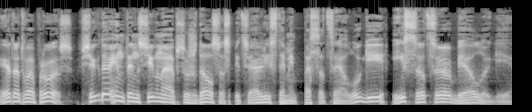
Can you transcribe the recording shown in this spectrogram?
Этот вопрос всегда интенсивно обсуждался специалистами по социологии и социобиологии.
